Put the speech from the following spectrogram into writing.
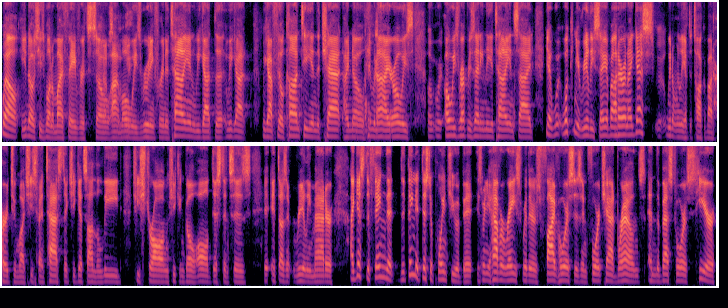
Well, you know she's one of my favorites, so Absolutely. I'm always rooting for an Italian. We got the we got we got Phil Conti in the chat. I know him and I are always uh, we're always representing the Italian side. Yeah, w- what can you really say about her? And I guess uh, we don't really have to talk about her too much. She's fantastic. She gets on the lead. She's strong. She can go all distances. It, it doesn't really matter. I guess the thing that the thing that disappoints you a bit is when you have a race where there's five horses and four Chad Browns, and the best horse here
